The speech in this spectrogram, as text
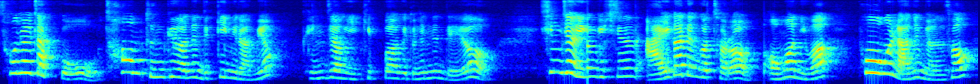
손을 잡고 처음 등교하는 느낌이라며 굉장히 기뻐하기도 했는데요. 심지어 이경규 씨는 아이가 된 것처럼 어머니와 포옹을 나누면서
